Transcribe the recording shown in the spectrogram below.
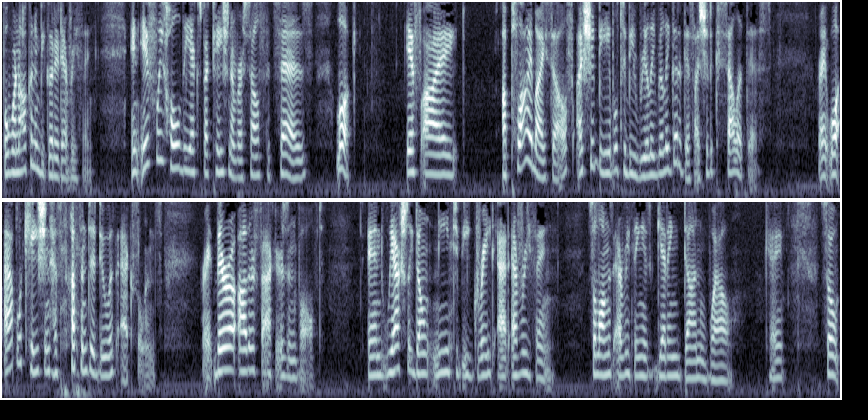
But we're not going to be good at everything. And if we hold the expectation of ourselves that says look if i apply myself i should be able to be really really good at this. I should excel at this right? Well application has nothing to do with excellence right? There are other factors involved. And we actually don't need to be great at everything so long as everything is getting done well. Okay. So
